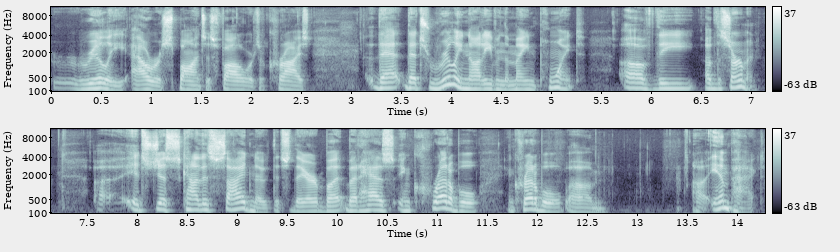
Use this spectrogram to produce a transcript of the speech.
really our response as followers of Christ. That that's really not even the main point of the of the sermon uh, it's just kind of this side note that's there, but but has incredible incredible um, uh, impact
